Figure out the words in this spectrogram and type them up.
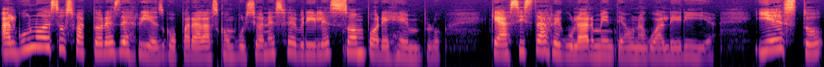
Algunos de estos factores de riesgo para las convulsiones febriles son, por ejemplo, que asista regularmente a una guardería. Y esto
